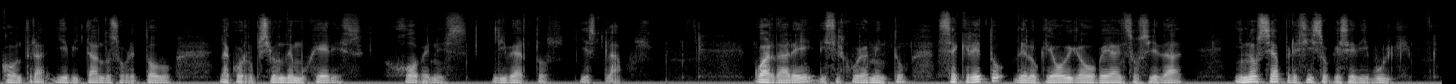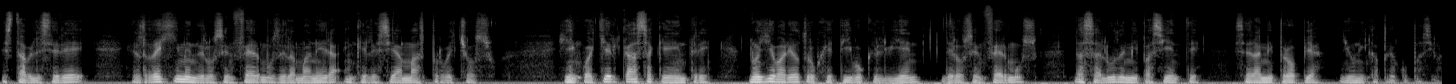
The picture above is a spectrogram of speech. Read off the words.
contra y evitando sobre todo la corrupción de mujeres, jóvenes, libertos y esclavos. Guardaré, dice el juramento, secreto de lo que oiga o vea en sociedad y no sea preciso que se divulgue. Estableceré el régimen de los enfermos de la manera en que les sea más provechoso. Y en cualquier casa que entre, no llevaré otro objetivo que el bien de los enfermos, la salud de mi paciente será mi propia y única preocupación.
